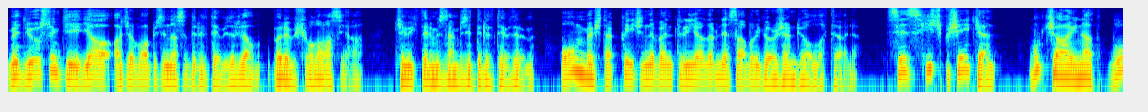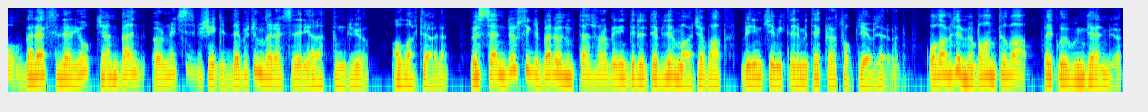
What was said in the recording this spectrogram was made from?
Ve diyorsun ki ya acaba bizi nasıl diriltebilir ya? Böyle bir şey olamaz ya. Kemiklerimizden bizi diriltebilir mi? 15 dakika içinde ben trilyarların hesabını göreceğim diyor Allah Teala. Siz hiçbir şeyken bu kainat, bu galaksiler yokken ben örneksiz bir şekilde bütün galaksileri yarattım diyor Allah Teala. Ve sen diyorsun ki ben öldükten sonra beni diriltebilir mi acaba? Benim kemiklerimi tekrar toplayabilir mi? Olabilir mi? Mantığıma pek uygun gelmiyor.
